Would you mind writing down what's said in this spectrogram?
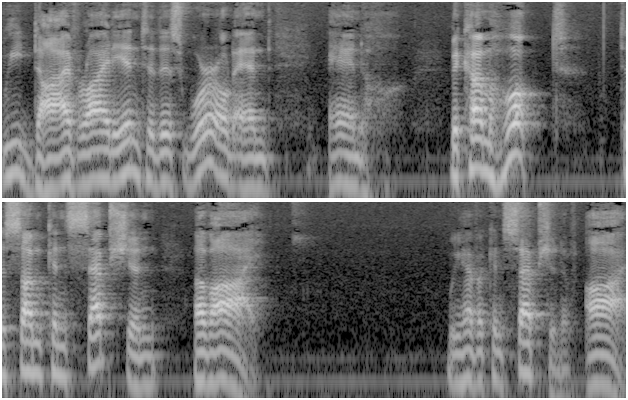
we dive right into this world and and become hooked to some conception of I. We have a conception of I,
